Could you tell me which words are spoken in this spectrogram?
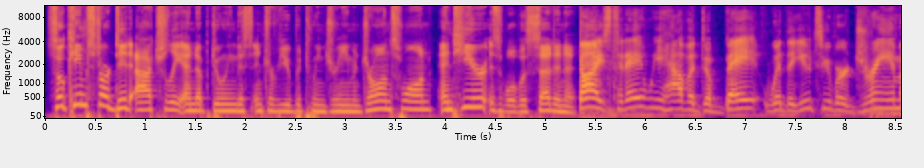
So Keemstar did actually end up doing this interview between Dream and John Swan, and here is what was said in it. Guys, today we have a debate with the YouTuber Dream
